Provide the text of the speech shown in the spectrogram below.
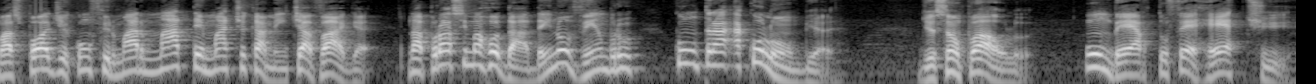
mas pode confirmar matematicamente a vaga na próxima rodada em novembro contra a Colômbia. De São Paulo, Humberto Ferretti.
